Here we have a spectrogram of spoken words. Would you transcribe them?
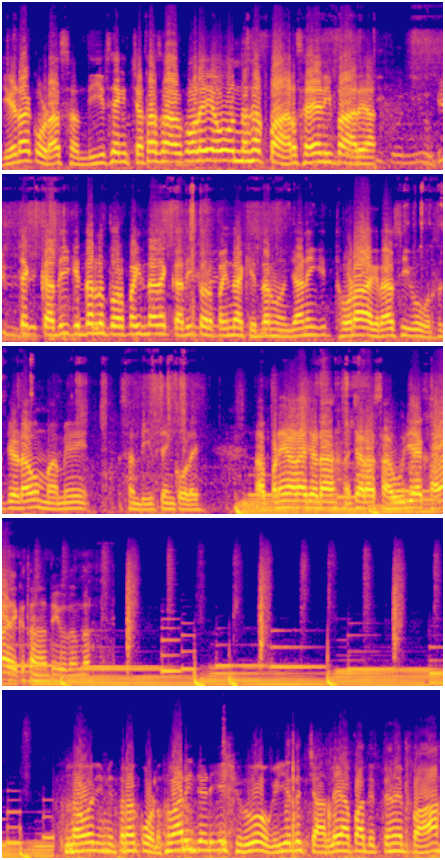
ਜਿਹੜਾ ਘੋੜਾ ਸੰਦੀਪ ਸਿੰਘ ਚੱਠਾ ਸਾਹਿਬ ਕੋਲੇ ਉਹ ਉਹਨਾਂ ਦਾ ਭਾਰ ਸਹਿ ਨਹੀਂ ਪਾ ਰਿਹਾ। ਤੇ ਕਦੀ ਕਿੱਧਰ ਨੂੰ ਤੁਰ ਪੈਂਦਾ ਤੇ ਕਦੀ ਤੁਰ ਪੈਂਦਾ ਕਿੱਧਰ ਨੂੰ ਜਾਨੀ ਕਿ ਥੋੜਾ ਐਗਰੈਸਿਵ ਹੋਰਸ ਜਿਹੜਾ ਉਹ ਮਾਮੇ ਸੰਦੀਪ ਸਿੰਘ ਕੋਲੇ। ਆਪਣੇ ਵਾਲਾ ਜਿਹੜਾ ਵਿਚਾਰਾ ਸਾਊ ਜਿਹਾ ਖੜਾ ਇੱਕ ਥਾਂ ਤੇ ਉਹਦਾਂ ਦਾ। ਲਓ ਜੀ ਮਿੱਤਰਾ ਘੋੜਸਵਾਰੀ ਜਿਹੜੀ ਇਹ ਸ਼ੁਰੂ ਹੋ ਗਈ ਹੈ ਤੇ ਚਾਲੇ ਆਪਾਂ ਦਿੱਤੇ ਨੇ ਪਾ।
